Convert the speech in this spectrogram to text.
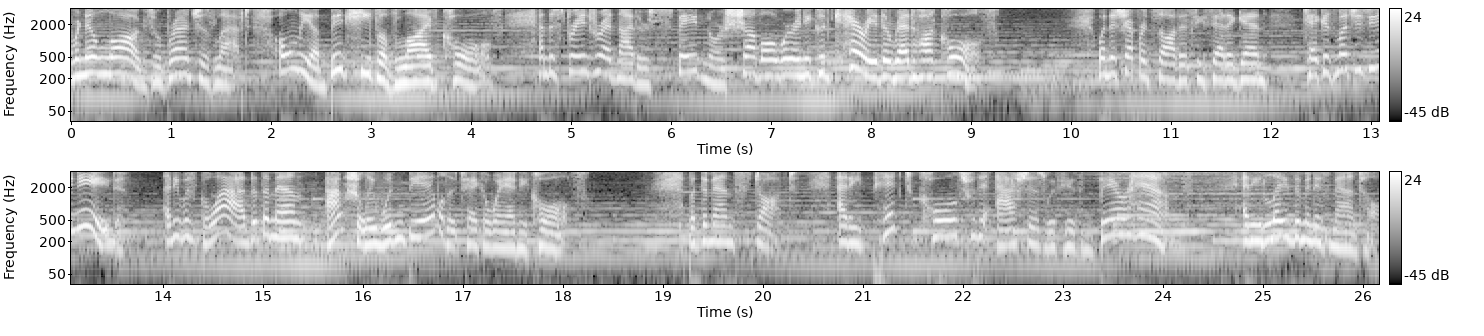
were no logs or branches left, only a big heap of live coals, and the stranger had neither spade nor shovel wherein he could carry the red hot coals. When the shepherd saw this, he said again, Take as much as you need. And he was glad that the man actually wouldn't be able to take away any coals. But the man stopped, and he picked coals from the ashes with his bare hands, and he laid them in his mantle.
